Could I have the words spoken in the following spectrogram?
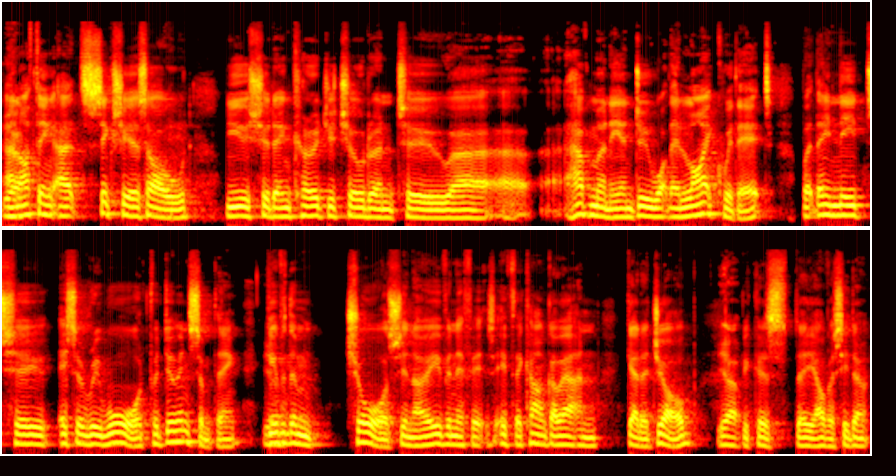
And I think at six years old, you should encourage your children to uh, uh, have money and do what they like with it. But they need to. It's a reward for doing something. Give them chores. You know, even if it's if they can't go out and get a job. Yeah. Because they obviously don't.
